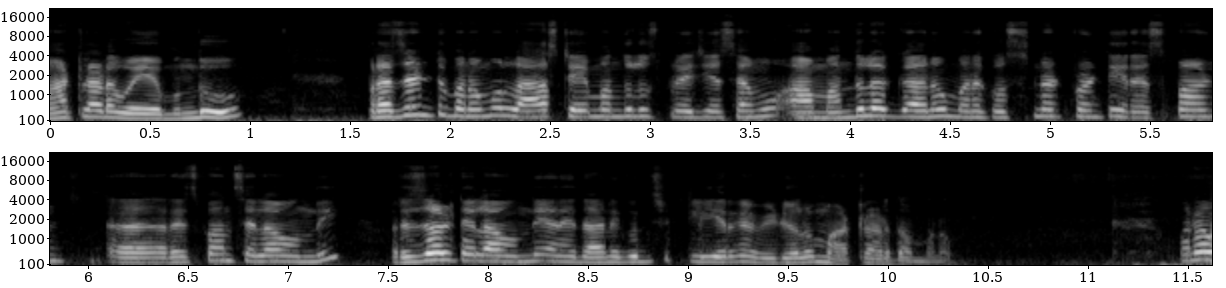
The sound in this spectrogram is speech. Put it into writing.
మాట్లాడబోయే ముందు ప్రజెంట్ మనము లాస్ట్ ఏ మందులు స్ప్రే చేసాము ఆ మందులకు గాను మనకు వస్తున్నటువంటి రెస్పాన్స్ రెస్పాన్స్ ఎలా ఉంది? రిజల్ట్ ఎలా ఉంది అనే దాని గురించి క్లియర్గా వీడియోలో మాట్లాడదాం మనం. మనం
